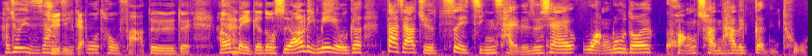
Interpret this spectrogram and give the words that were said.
她就一直这样子拨头发，对对对，然后每个都是，然后里面有一个大家觉得最精彩的，就是现在网络都会狂传她的梗图，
